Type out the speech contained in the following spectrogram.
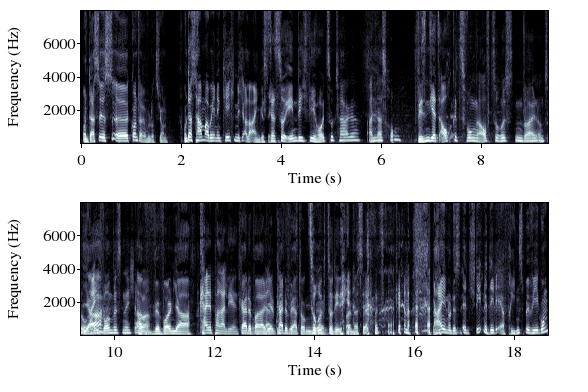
Und das ist äh, Konterrevolution. Und das haben aber in den Kirchen nicht alle Ist eingesehen. das so ähnlich wie heutzutage? Andersrum? Wir sind jetzt auch gezwungen aufzurüsten, weil und so. Ja. Eigentlich wollen wir es nicht, aber, aber wir wollen ja keine Parallelen. keine Parallelen, gut, keine Wertungen. Zurück zur DDR. das ja. genau. Nein, und es entsteht eine DDR-Friedensbewegung.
